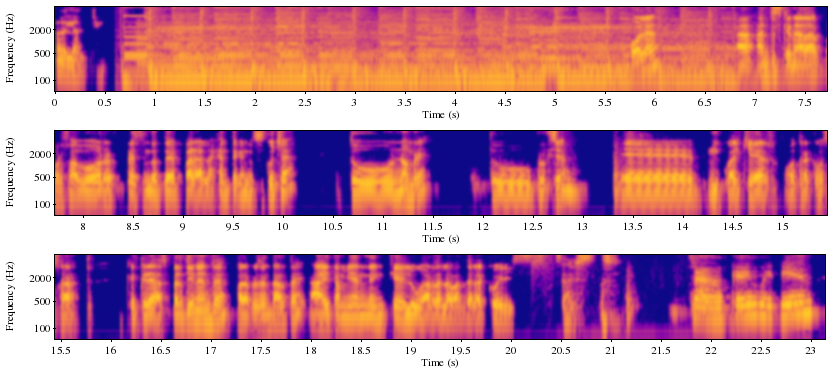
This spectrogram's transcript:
Adelante. Hola, Ah, antes que nada, por favor, preséntate para la gente que nos escucha, tu nombre, tu profesión eh, y cualquier otra cosa que creas pertinente para presentarte. Ah, y también en qué lugar de la bandera coiris Ah, ok, muy bien.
